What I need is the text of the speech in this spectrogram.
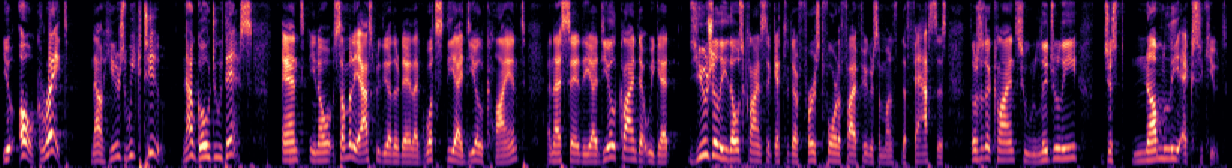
You oh great. Now here's week two. Now go do this. And you know, somebody asked me the other day, like, what's the ideal client? And I say the ideal client that we get, usually those clients that get to their first four to five figures a month the fastest. Those are the clients who literally just numbly execute.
